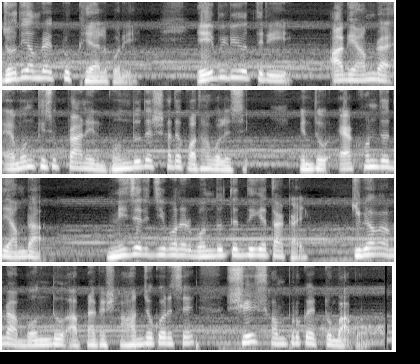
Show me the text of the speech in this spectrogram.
যদি আমরা একটু খেয়াল করি, এই ভিডিওটি আগে আমরা এমন কিছু প্রাণীর বন্ধুদের সাথে কথা বলেছি। কিন্তু এখন যদি আমরা নিজের জীবনের বন্ধুত্বের দিকে তাকাই। কীভাবে আমরা বন্ধু আপনাকে সাহায্য করেছে, সে সম্পর্ক একটু ভাবুন।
